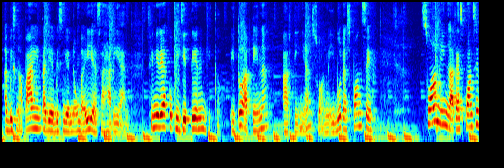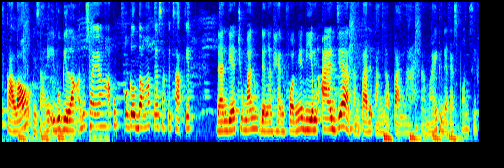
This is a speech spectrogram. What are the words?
Abis ngapain? Tadi abis gendong bayi ya seharian. Sini deh aku pijitin gitu. Itu artinya artinya suami ibu responsif. Suami nggak responsif kalau misalnya ibu bilang, aduh sayang aku pegel banget ya sakit-sakit dan dia cuman dengan handphonenya diem aja tanpa ada tanggapan. Nah, namanya tidak responsif.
